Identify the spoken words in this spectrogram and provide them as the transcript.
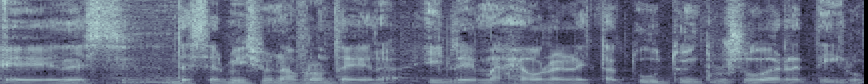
eh, de, servicio en la frontera y le mejora el estatuto incluso de retiro,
